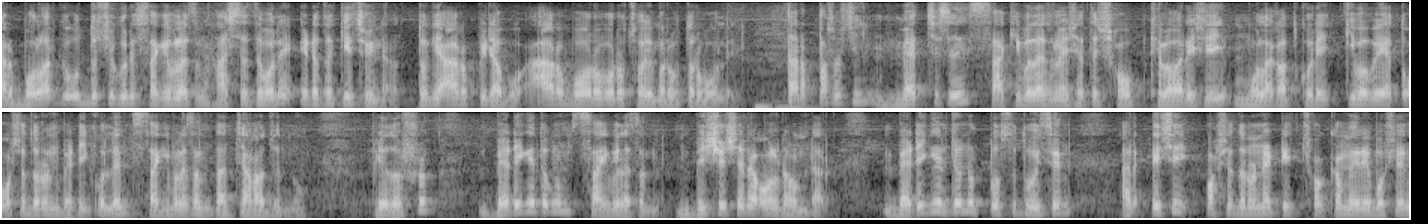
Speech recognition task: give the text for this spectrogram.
আর বলারকে উদ্দেশ্য করে সাকিব আল হাসান হাসতে বলে, এটা তো কিছুই না, তোকে আরও পিটাবো আরও বড় বড় ছয় মারবো তোর বলে। তার পাশাপাশি ম্যাচ শেষে সাকিব আল হাসানের সাথে সব খেলোয়াড় এসে মোলাকাত করে কীভাবে এত অসাধারণ ব্যাটিং করলেন সাকিব আল হাসান তা জানার জন্য। প্রিয় দর্শক, ব্যাটিংয়ে তখন সাকিব আল হাসান বিশ্বসেরা অলরাউন্ডার। ব্যাটিংয়ের জন্য প্রস্তুত হয়েছেন আর এসেই অসাধারণ একটি ছক্কা মেরে বসেন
